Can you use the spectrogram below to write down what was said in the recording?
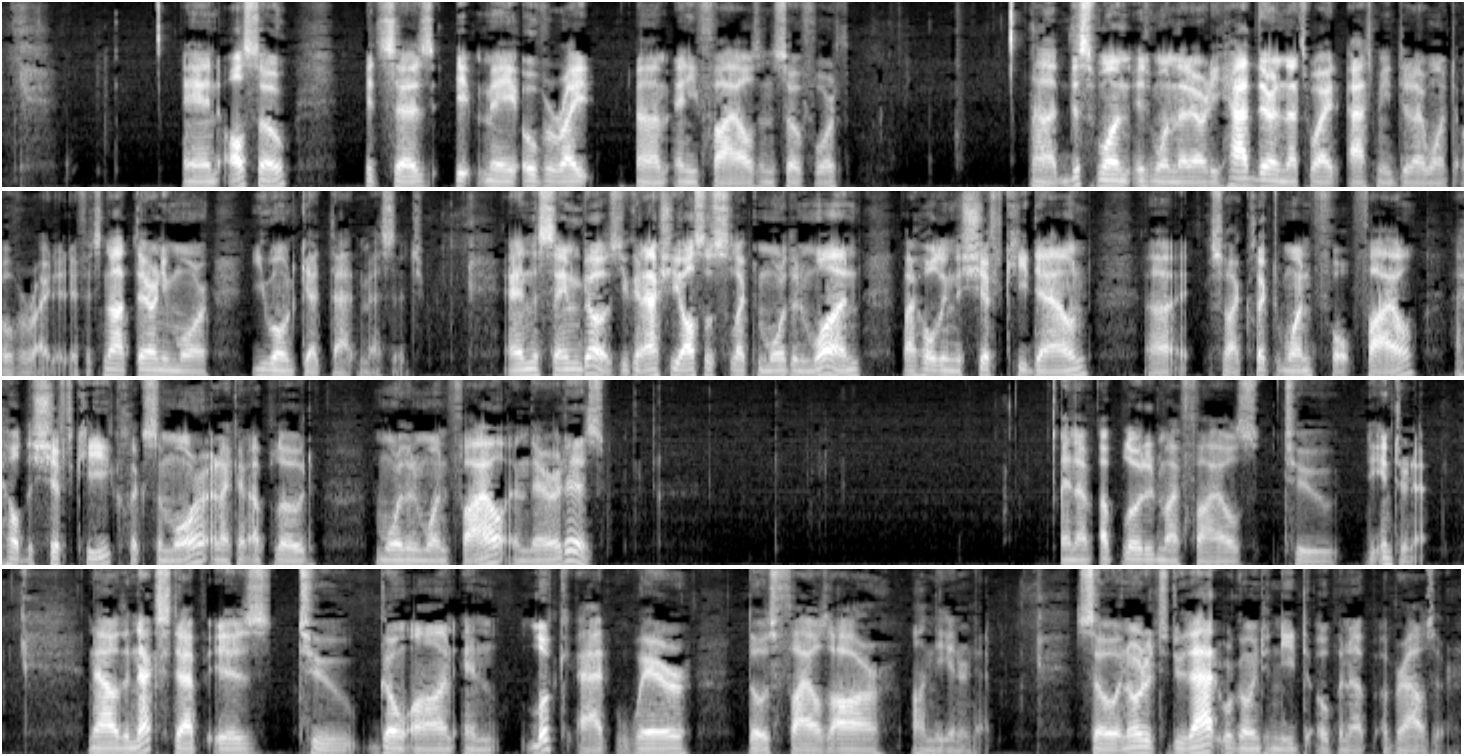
And also, it says it may overwrite um, any files and so forth. Uh, this one is one that I already had there, and that's why it asked me, did I want to overwrite it? If it's not there anymore, you won't get that message. And the same goes. You can actually also select more than one by holding the Shift key down uh, so I clicked one file, I held the shift key, click some more, and I can upload more than one file, and there it is. And I've uploaded my files to the internet. Now the next step is to go on and look at where those files are on the internet. So in order to do that, we're going to need to open up a browser.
